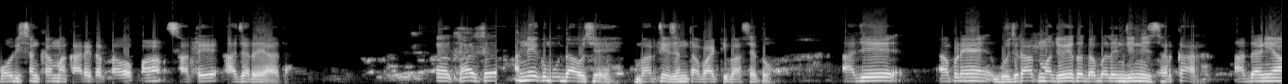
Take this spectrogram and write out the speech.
બોડી સંખ્યામાં કાર્યકર્તાઓ પણ સાથે હાજર રહ્યા હતા. ખાસ અનેક મુદ્દાઓ છે ભારતીય જનતા પાર્ટી પાસે તો. આજે આપણે ગુજરાતમાં જોઈએ તો ડબલ એન્જિનની સરકાર આદરણીય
